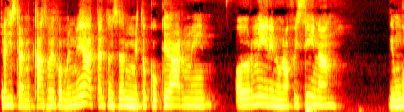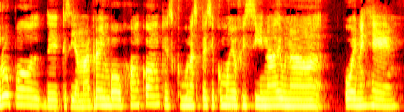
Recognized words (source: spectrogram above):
registrar mi caso de forma inmediata, entonces a mí me tocó quedarme o dormir en una oficina de un grupo de, que se llama Rainbow Hong Kong, que es como una especie como de oficina de una ONG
